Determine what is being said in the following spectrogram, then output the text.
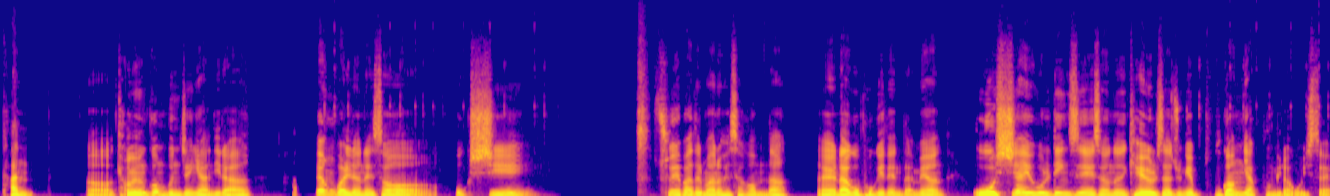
단 어, 경영권 분쟁이 아니라 합병 관련해서 혹시 수혜받을 만한 회사가 없나? 네, 라고 보게 된다면 OCI 홀딩스에서는 계열사 중에 부광약품이라고 있어요.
